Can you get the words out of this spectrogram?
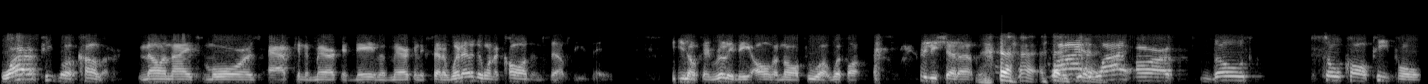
Why are people of color, Melanites, Moors, African American, Native American, et cetera, whatever they want to call themselves these days, you know, can really be all in all through all with all. Me shut up. Why Yeah. why are those so called people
